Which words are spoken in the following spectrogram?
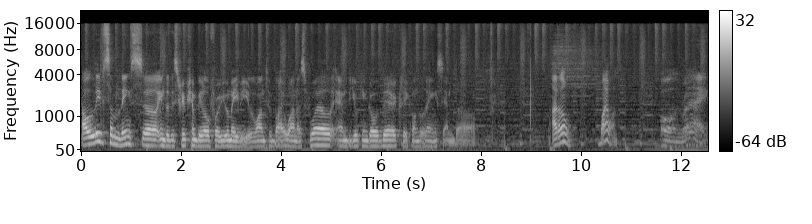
I'll leave some links uh, in the description below for you. Maybe you want to buy one as well and you can go there click on the links and uh, I don't know buy one. Alright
